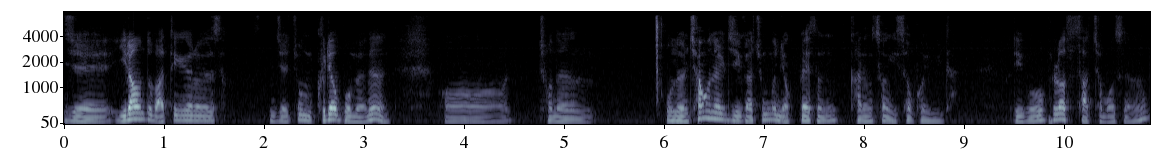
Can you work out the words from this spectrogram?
이제 2라운드 맞대결을 사- 이제 좀 그려보면은 어 저는 오늘 창원 LG가 충분히 역배승 가능성이 있어 보입니다. 그리고 플러스 4.5승.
